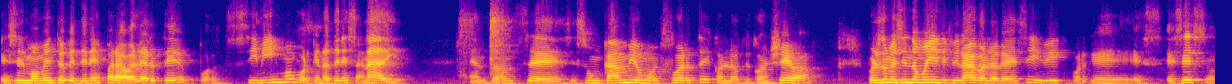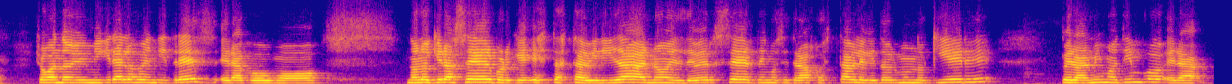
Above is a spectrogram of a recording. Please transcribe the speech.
es el momento que tenés para valerte por sí mismo porque no tenés a nadie. Entonces es un cambio muy fuerte con lo que conlleva. Por eso me siento muy identificada con lo que decís, Vic, porque es, es eso. Yo cuando emigré a los 23 era como no lo quiero hacer porque esta estabilidad, ¿no? El deber ser, tengo ese trabajo estable que todo el mundo quiere, pero al mismo tiempo era,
